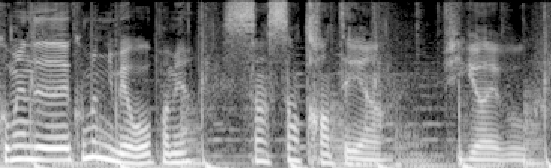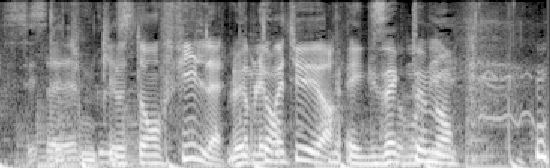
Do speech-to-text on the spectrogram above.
Combien de, combien de numéros, Première? 531, figurez-vous. C'était C'est- une Le question. temps file, Le comme les voitures. Exactement.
